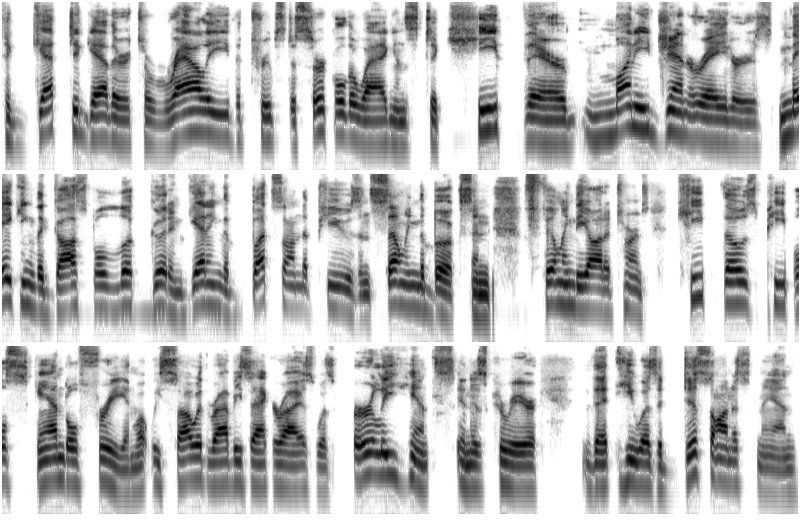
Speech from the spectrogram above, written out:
to get together to rally the troops, to circle the wagons, to keep their money generators making the gospel look good and getting the butts on the pews and selling the books and filling the auditoriums. Keep those people scandal free. And what we saw with Ravi Zacharias was early hints in his career that he was a dishonest man.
